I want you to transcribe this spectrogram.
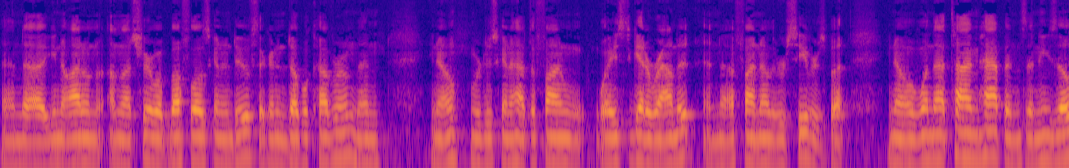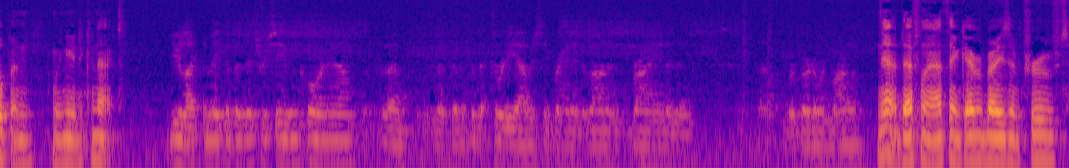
And uh, you know, I don't, I'm not sure what Buffalo's going to do if they're going to double cover him. Then, you know, we're just going to have to find ways to get around it and uh, find other receivers. But you know, when that time happens and he's open, we need to connect. Do you like the makeup of this receiving corps now? Uh, the, the, the three, obviously, Brandon, Davone, and Brian, and then Marlon. Yeah, definitely. I think everybody's improved.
